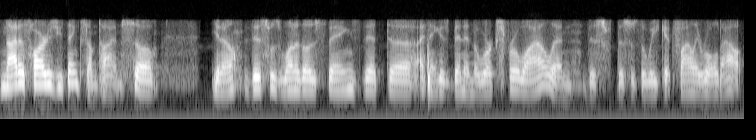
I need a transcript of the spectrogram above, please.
not as hard as you think sometimes. So you know, this was one of those things that uh, I think has been in the works for a while, and this this was the week it finally rolled out.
